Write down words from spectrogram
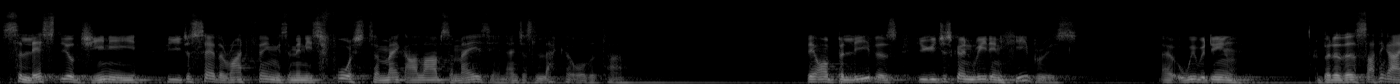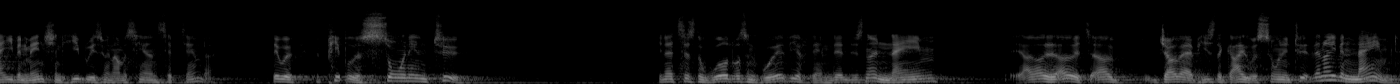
celestial genie who you just say the right things and then he's forced to make our lives amazing and just lekker all the time. There are believers, you just go and read in Hebrews. Uh, we were doing a bit of this. I think I even mentioned Hebrews when I was here in September. There were people who were sawn in two. You know, it says the world wasn't worthy of them. There, there's no name. Oh, oh, it's oh, Joab, he's the guy who was sawn in two. They're not even named.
